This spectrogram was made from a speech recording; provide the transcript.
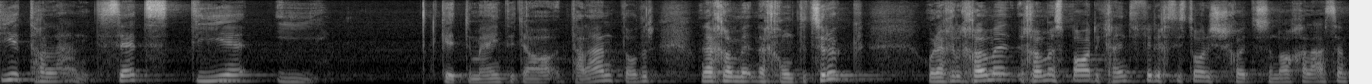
die Talent, setz die ein gibt dem einen ja Talent, oder? Und dann, kommt, dann kommt er zurück und dann kommen, kommen ein paar, ihr kennt vielleicht die Story, könnt ihr es nachlesen.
